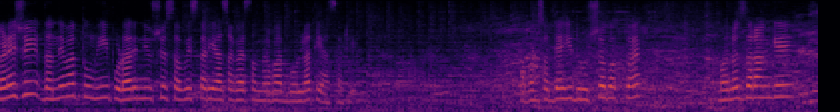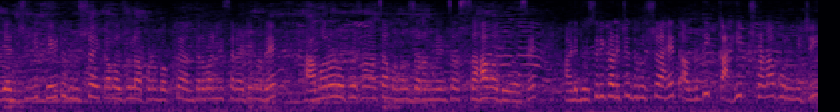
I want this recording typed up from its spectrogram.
गणेशजी धन्यवाद तुम्ही पुढारी न्यूजशी सविस्तर या सगळ्या संदर्भात बोललात यासाठी. आपण सध्या ही दृश्य बघतोय. मनोज जरांगे यांची ही थेट दृश्य एका बाजूला आपण बघतोय अंतरवाली सराटीमध्ये. आमरण उपोषणाचा मनोज जरांगेंचा सहावा दिवस आहे. आणि दुसरीकडची दृश्य आहेत अगदी काही क्षणापूर्वीची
